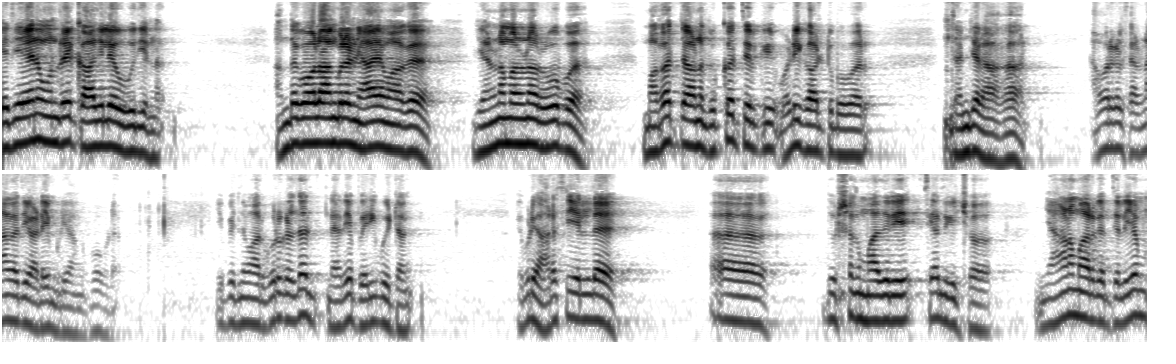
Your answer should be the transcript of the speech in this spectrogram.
ஏதேனும் ஒன்றை காதிலே ஊதினார். அந்த கோலாங்குல நியாயமாக ஜனனமரண ரூப மகத்தான துக்கத்திற்கு வழிகாட்டுபவர் தஞ்சராகார். அவர்கள் சரணாகதியை அடைய முடியாங்க போகக்கூட இப்போ இந்த மாதிரி குருக்கள் தான் நிறைய பெருகி போயிட்டாங்க. எப்படி அரசியலில் துஷங்க மாதிரி சேர்ந்துக்கிச்சோ? ஞான மார்க்கத்திலையும்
